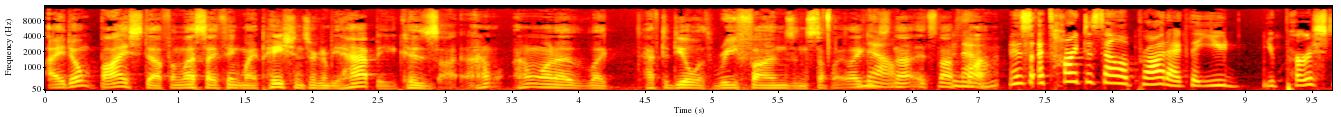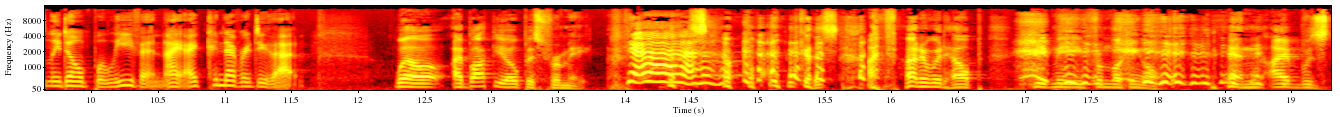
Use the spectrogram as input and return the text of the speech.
I don't buy stuff unless I think my patients are going to be happy because I don't I don't want to like have to deal with refunds and stuff like like no, it's not it's not no. fun. It's, it's hard to sell a product that you you personally don't believe in. I, I could never do that. Well, I bought the Opus for me. Yeah, because I thought it would help keep me from looking old. And I was,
